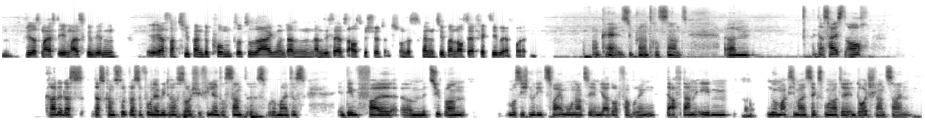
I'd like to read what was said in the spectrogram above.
wird das meist eben als Gewinn erst nach Zypern gepumpt sozusagen und dann an sich selbst ausgeschüttet. Und das kann in Zypern auch sehr flexibel erfolgen. Okay, super interessant. Ähm, das heißt auch, gerade das, das Konstrukt, was du vorhin erwähnt hast, glaube ich, für viele interessant ist, wo du meintest, in dem Fall ähm, mit Zypern muss ich nur die zwei Monate im Jahr dort verbringen, darf dann eben nur maximal sechs Monate in Deutschland sein,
